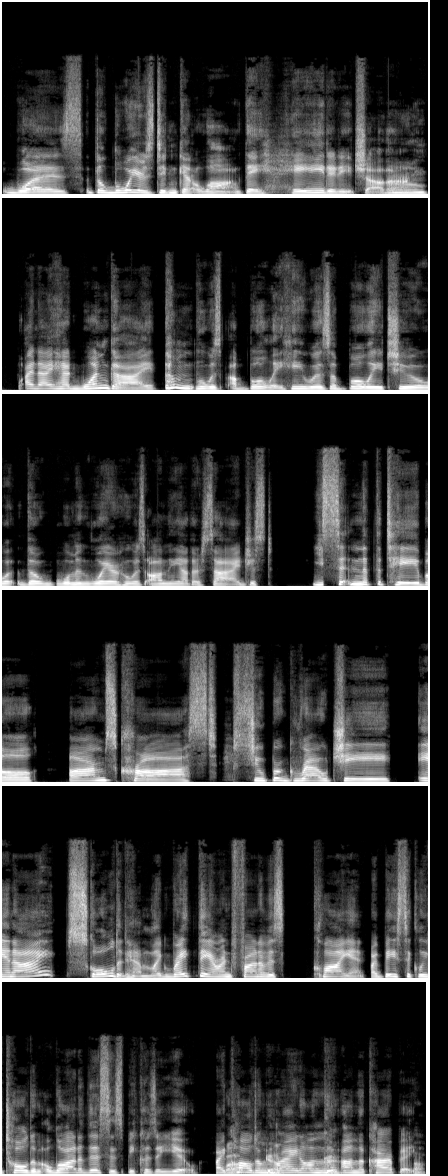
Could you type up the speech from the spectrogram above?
was the lawyers didn't get along. They hated each other. Um, And I had one guy who was a bully. He was a bully to the woman lawyer who was on the other side, just sitting at the table, arms crossed, super grouchy. And I scolded him like right there in front of his client. I basically told him a lot of this is because of you. I Wow, called him yeah, right on the on the carpet. Oh.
